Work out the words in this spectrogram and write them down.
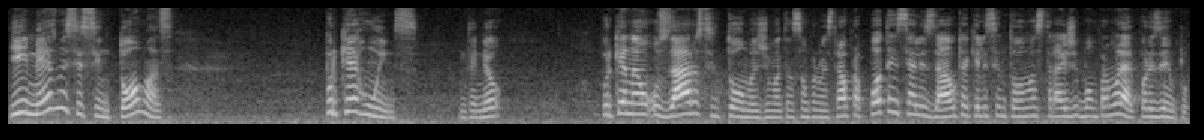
E mesmo esses sintomas, por que ruins? Entendeu? Por que não usar os sintomas de uma tensão pré-menstrual para potencializar o que aqueles sintomas traz de bom para a mulher? Por exemplo,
